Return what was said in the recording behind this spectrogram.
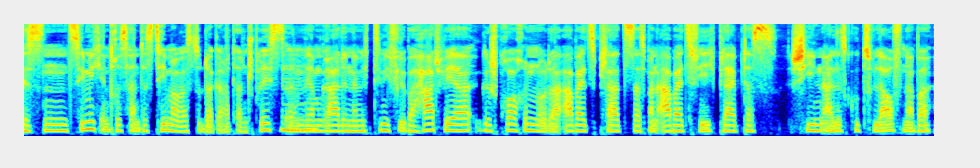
ist ein ziemlich interessantes Thema, was du da gerade ansprichst. Ähm, mhm. Wir haben gerade nämlich ziemlich viel über Hardware gesprochen oder Arbeitsplatz, dass man arbeitsfähig bleibt. Das schien alles gut zu laufen. Aber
